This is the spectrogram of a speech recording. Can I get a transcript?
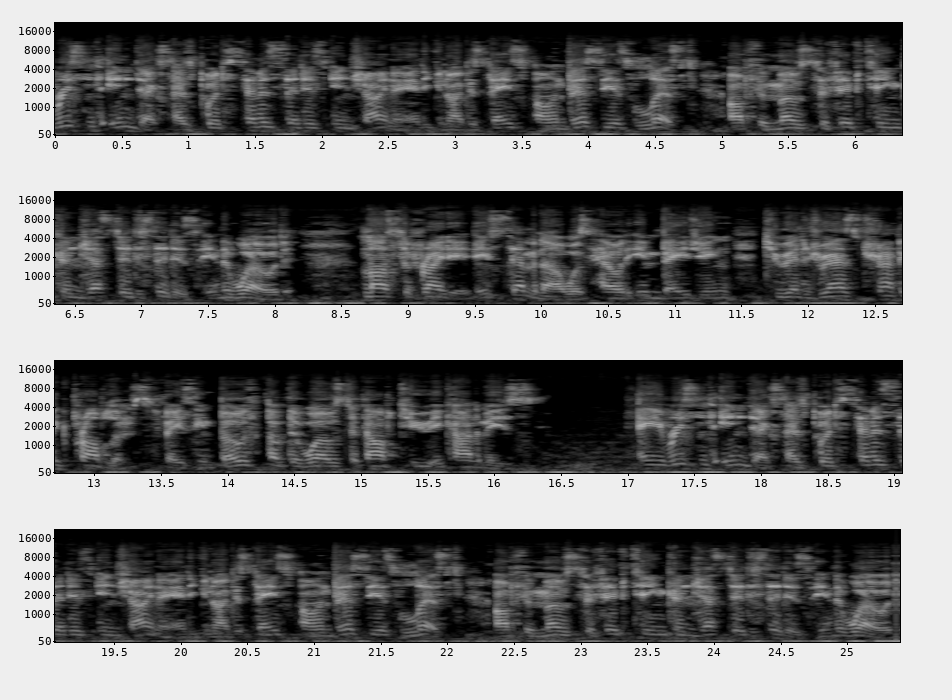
recent index has put seven cities in China and the United States on this year's list of the most 15 congested cities in the world. Last Friday, a seminar was held in Beijing to address traffic problems facing both of the world's top two economies. A recent index has put seven cities in China and the United States on this year's list of the most 15 congested cities in the world.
